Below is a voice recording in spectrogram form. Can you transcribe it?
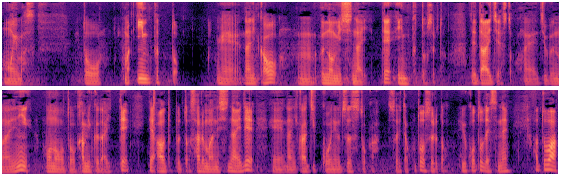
思います。えっと、まあ、インプット。えー何かを、うん、鵜呑みしないでインプットすると。で、ダイジェスト。えー自分なりに物事を噛み砕いて、で、アウトプット、猿真似しないで、えー何か実行に移すとか、そういったことをするということですね。あとは、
